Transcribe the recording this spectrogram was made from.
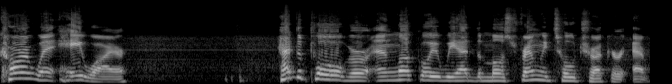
car went haywire. Had to pull over, and luckily we had the most friendly tow trucker ever.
